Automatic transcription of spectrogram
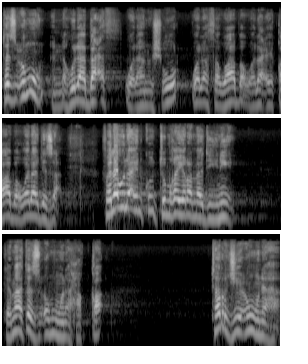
تزعمون أنه لا بعث ولا نشور ولا ثواب ولا عقاب ولا جزاء. فلولا إن كنتم غير مدينين. كما تزعمون حقا. ترجعونها.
